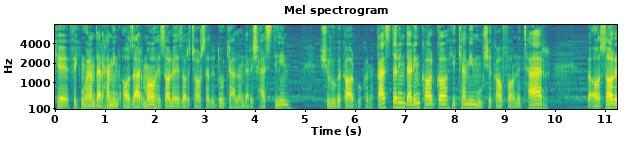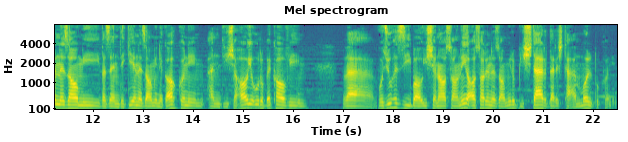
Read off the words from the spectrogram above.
که فکر می‌کنم در همین آذر ماه سال 1402 که الان درش هستیم شروع به کار بکنه. قصد داریم در این کارگاه یک کمی موشکافانه تر به آثار نظامی و زندگی نظامی نگاه کنیم اندیشه های او رو بکاویم و وجوه زیبایی شناسانه آثار نظامی رو بیشتر درش تعمل بکنیم.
